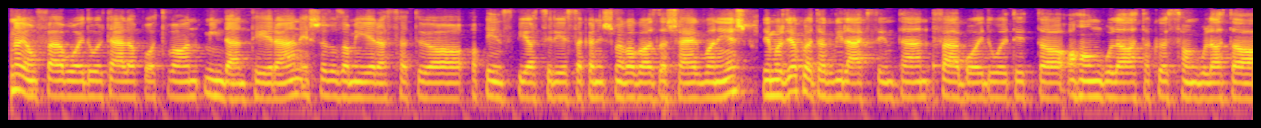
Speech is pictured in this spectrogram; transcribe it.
Nagyon felbojdult állapot van minden téren, és ez az, ami érezhető a, a pénzpiaci részeken is, meg a gazdaságban is. De most gyakorlatilag világszinten felbojdult itt a, a hangulat, a közhangulat a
